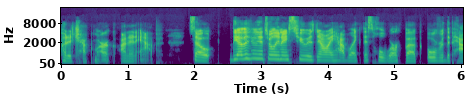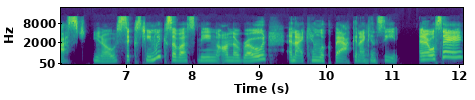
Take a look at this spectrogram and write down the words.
put a check mark on an app. So the other thing that's really nice too is now I have like this whole workbook over the past, you know, 16 weeks of us being on the road and I can look back and I can see. And I will say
